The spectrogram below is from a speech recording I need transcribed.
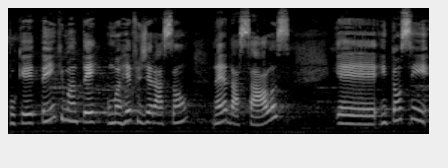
porque tem que manter uma refrigeração né, das salas. É, então, assim,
